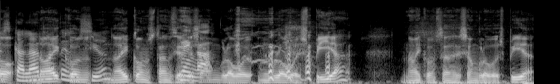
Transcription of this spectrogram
desescalar no la hay, con- tensión. no hay constancia de que Venga. sea un globo, un globo espía. No hay constancia de que sea un globo espía.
